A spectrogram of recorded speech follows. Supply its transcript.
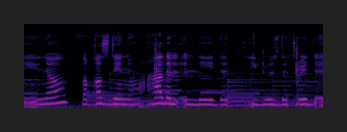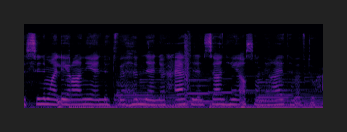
you know فقصدي إنه هذا اللي دت يجوز دا تريد السينما الإيرانية إنه تفهمنا إنه حياة الإنسان هي أصلا نهايتها مفتوحة.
